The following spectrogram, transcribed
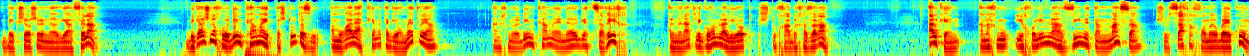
בהקשר של אנרגיה אפלה. בגלל שאנחנו יודעים כמה ההתפשטות הזו אמורה לעקם את הגיאומטריה, אנחנו יודעים כמה אנרגיה צריך על מנת לגרום לה להיות שטוחה בחזרה. על כן, אנחנו יכולים להבין את המסה של סך החומר ביקום.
